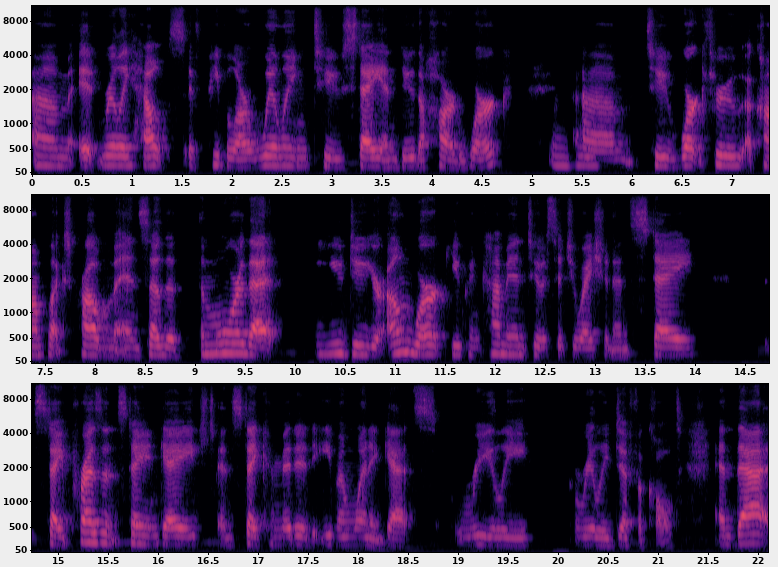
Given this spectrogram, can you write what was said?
Um, it really helps if people are willing to stay and do the hard work mm-hmm. um, to work through a complex problem. And so the the more that you do your own work you can come into a situation and stay stay present stay engaged and stay committed even when it gets really really difficult and that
